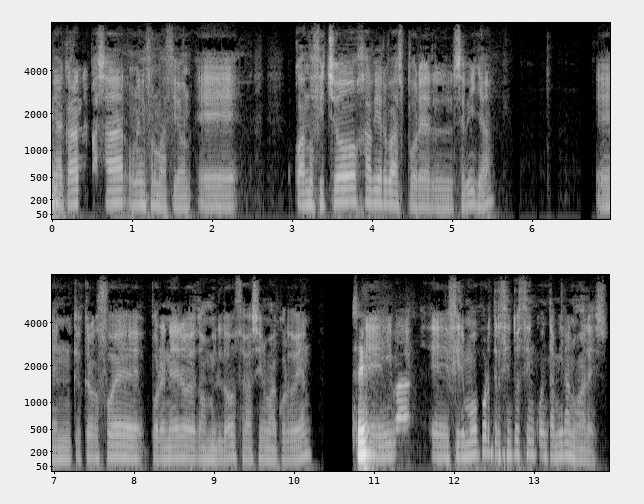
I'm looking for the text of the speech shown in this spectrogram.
me, acaban de pasar una información. Eh, cuando fichó Javier Vaz por el Sevilla, en, que creo que fue por enero de 2012 o así, no me acuerdo bien, Sí. eh, iba, eh, firmó por 350.000 anuales.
